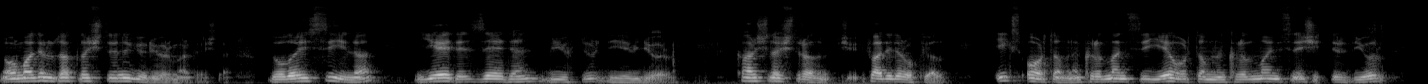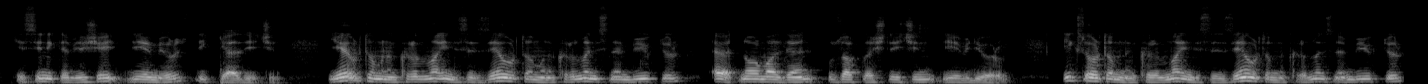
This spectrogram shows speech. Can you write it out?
normalden uzaklaştığını görüyorum arkadaşlar. Dolayısıyla Y de Z'den büyüktür diyebiliyorum. Karşılaştıralım. İfadeleri okuyalım. X ortamının kırılma indisi Y ortamının kırılma indisine eşittir diyor. Kesinlikle bir şey diyemiyoruz dik geldiği için. Y ortamının kırılma indisi Z ortamının kırılma indisinden büyüktür. Evet normalden uzaklaştığı için diyebiliyorum. X ortamının kırılma indisi Z ortamının kırılma indisinden büyüktür.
